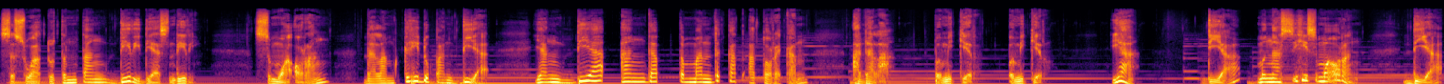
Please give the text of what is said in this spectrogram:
sesuatu tentang diri dia sendiri. Semua orang dalam kehidupan dia yang dia anggap teman dekat atau rekan adalah pemikir-pemikir. Ya, dia mengasihi semua orang. Dia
